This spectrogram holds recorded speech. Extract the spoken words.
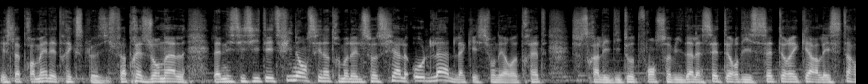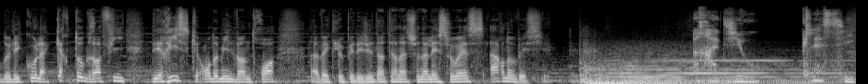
et cela promet d'être explosif. Après ce journal, la nécessité de financer notre modèle social au-delà de la question des retraites. Ce sera l'édito de François Vidal à 7h10, 7h15, les stars de l'écho, la cartographie des risques en 2023 avec le PDG d'International SOS, Arnaud Vessier. Radio classique.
